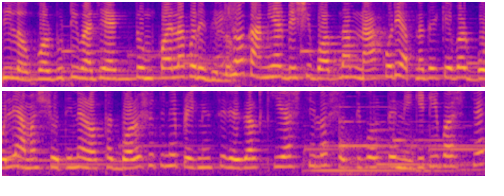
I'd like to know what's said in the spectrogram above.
দিল, বরবটি বাজে একদম কয়লা করে দিল। হোক, আমি আর বেশি বদনাম না করি। আপনাদেরকে এবার বলি, আমার সতীনের, অর্থাৎ বড় সতীনের প্রেগনেন্সি রেজাল্ট কি আসছিল? সত্যি বলতে নেগেটিভ আসছে।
